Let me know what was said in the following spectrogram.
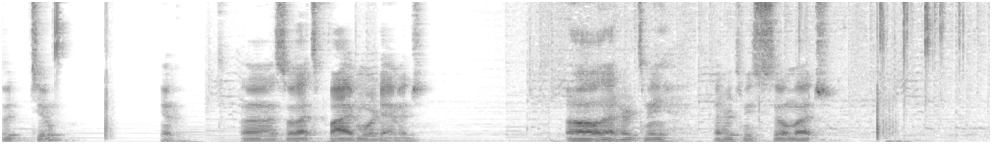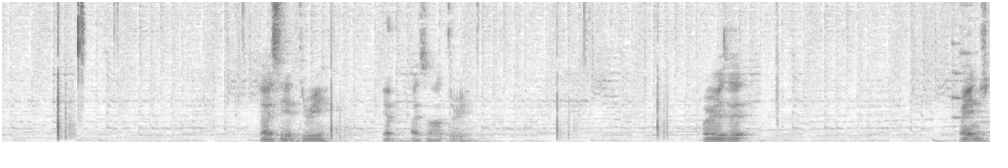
Good, two? Yep. Uh, so that's five more damage. Oh, that hurts me. That hurts me so much. Did I see a three? Yep, I saw a three. Where is it? Range?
